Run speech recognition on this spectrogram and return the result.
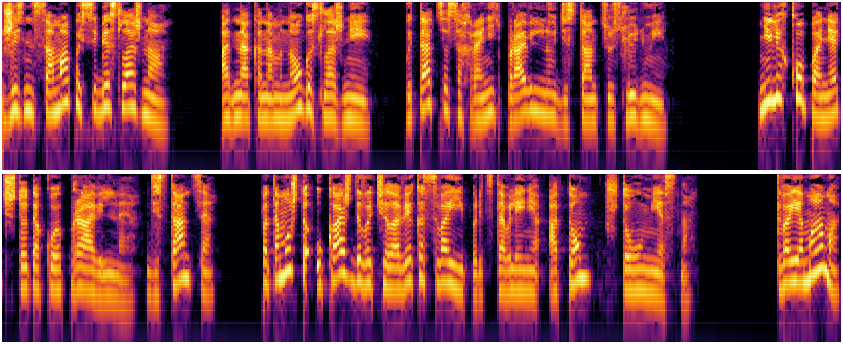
жизнь сама по себе сложна, однако намного сложнее пытаться сохранить правильную дистанцию с людьми. Нелегко понять, что такое правильная дистанция, потому что у каждого человека свои представления о том, что уместно. Твоя мама,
